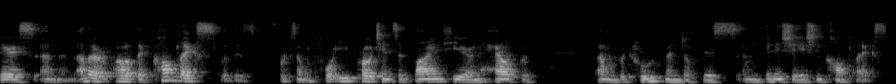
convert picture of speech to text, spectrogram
there's an, another part of the complex with this, for example, 4E proteins that bind here and help with um, recruitment of this um, initiation complex.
